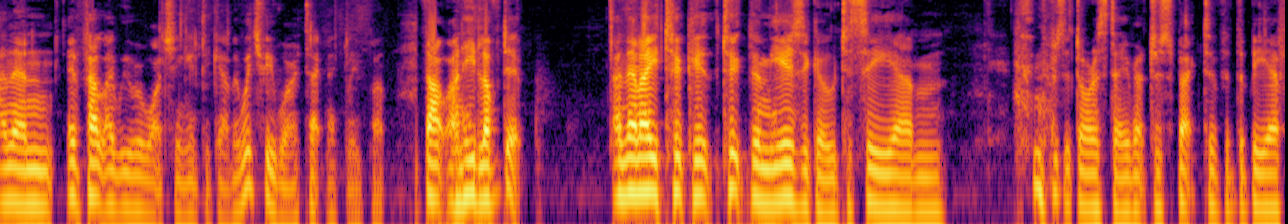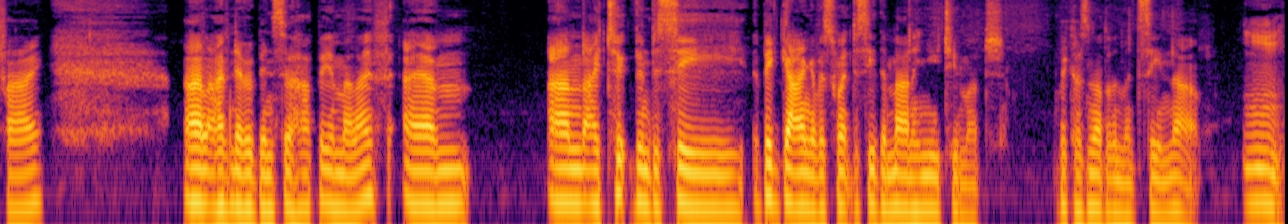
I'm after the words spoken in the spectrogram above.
and then it felt like we were watching it together, which we were technically. But that and he loved it. And then I took it took them years ago to see. um There was a Doris Day retrospective at the BFI, and I've never been so happy in my life. Um, and I took them to see a big gang of us went to see The Man Who Knew Too Much because none of them had seen that. Mm.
